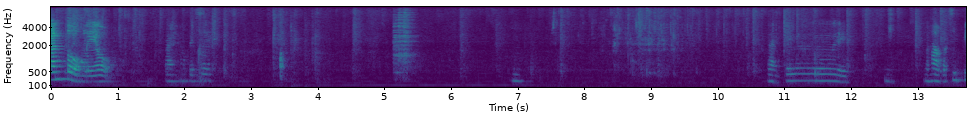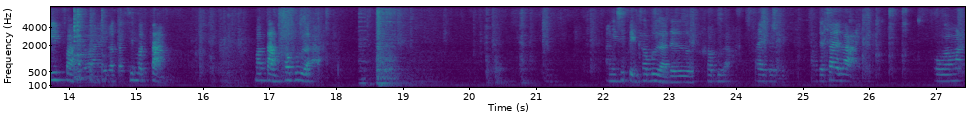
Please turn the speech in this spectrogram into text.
กั้นตอกแล้ว ไปเอาไปใส่ใส่ไปเลยอืมแล้วเฮาก็สิปิดฝาไว้ แล้วก็สิมาตักมาตำข้าวเบื่อ อันนี้สิเป็นข้าวเบื่อเด้อข้าวเบื่อใส่ไปเลยมันจะใส่หลาย เพราะว่ามัน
